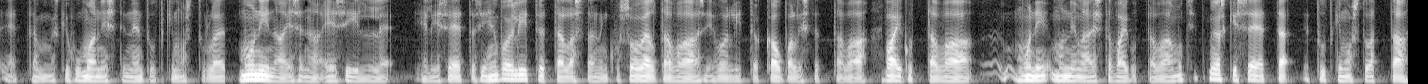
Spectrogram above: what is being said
että myöskin humanistinen tutkimus tulee moninaisena esille. Eli se, että siihen voi liittyä tällaista niin kuin soveltavaa, siihen voi liittyä kaupallistettavaa, vaikuttavaa, moni, moninaista vaikuttavaa, mutta sitten myöskin se, että tutkimus tuottaa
